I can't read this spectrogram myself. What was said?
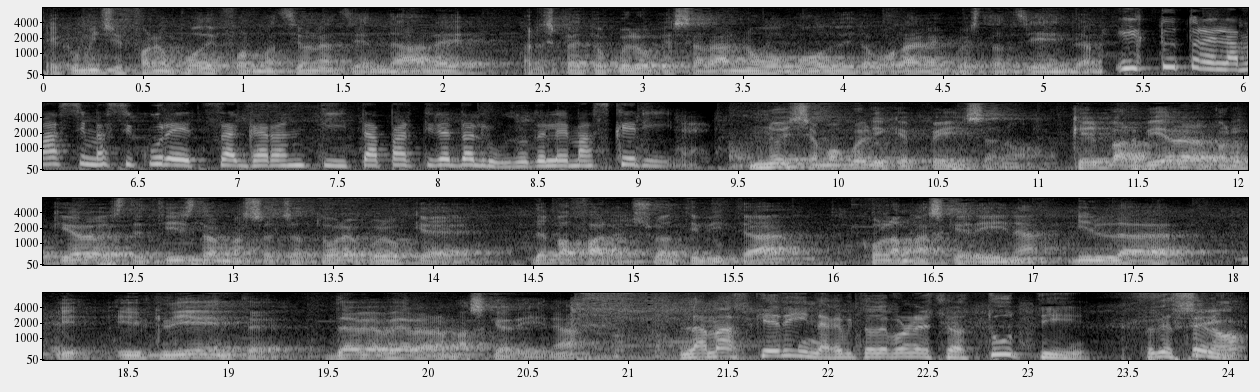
e cominci a fare un po' di formazione aziendale rispetto a quello che sarà il nuovo modo di lavorare in questa azienda. Il tutto nella massima sicurezza garantita a partire dall'uso delle mascherine. Noi siamo quelli che pensano che il barbiere, il parrucchiere, l'estetista, il massaggiatore, quello che è, debba fare la sua attività con la mascherina, il, il- il cliente deve avere la mascherina. La mascherina, capito? Devono avercela tutti. Perché Sì. se no.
